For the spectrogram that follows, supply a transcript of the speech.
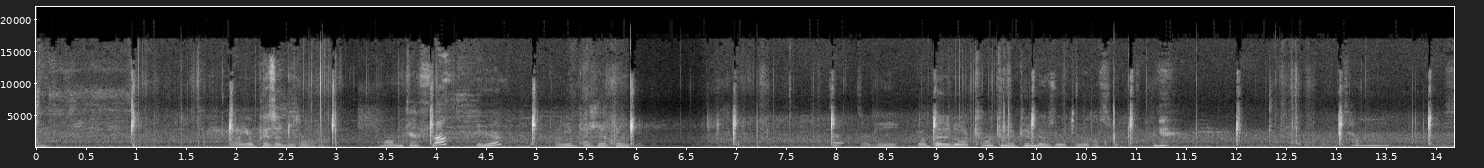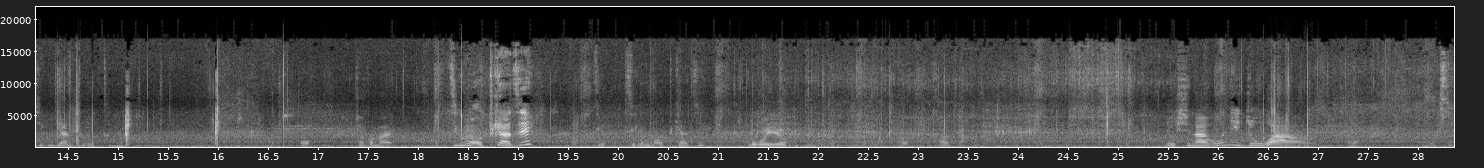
응. 아, 옆에서 누가 멈췄어? 지금? 아니 다시 시작했는데 저, 저기 옆에서 누가 트로트를 틀면서 지나갔어. 참 신기한 트로트네. 어, 잠깐만. 지금 어떻게 하지? 지금, 지금 어떻게 하지? 뭐가요? 어, 찾았다. 역시나 운이 좋아. 어, 뭐지?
